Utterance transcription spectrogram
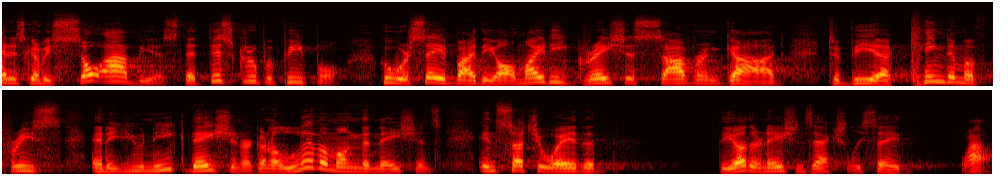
And it's going to be so obvious that this group of people who were saved by the Almighty, gracious, sovereign God to be a kingdom of priests and a unique nation are going to live among the nations in such a way that the other nations actually say, wow,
